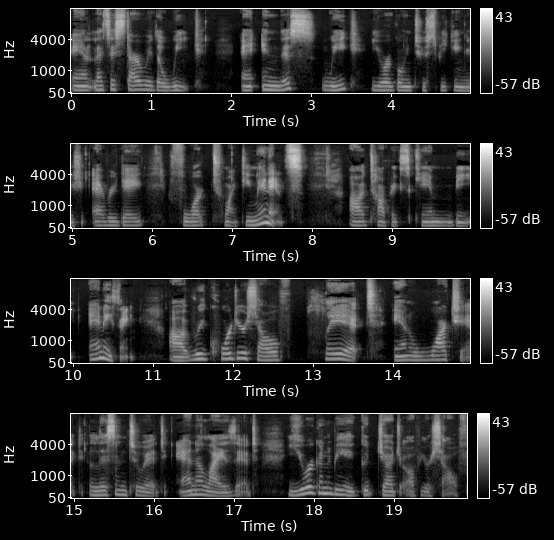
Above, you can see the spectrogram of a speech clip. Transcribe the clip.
and let's just start with a week. And in this week you are going to speak english every day for 20 minutes. Uh, topics can be anything. Uh, record yourself play it and watch it, listen to it, analyze it, you are going to be a good judge of yourself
